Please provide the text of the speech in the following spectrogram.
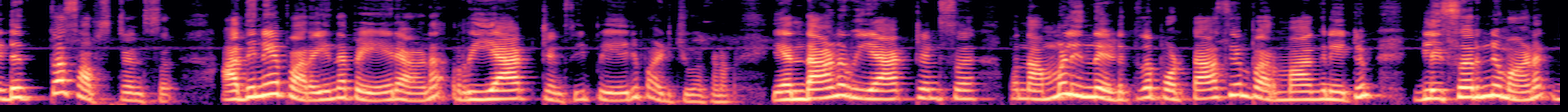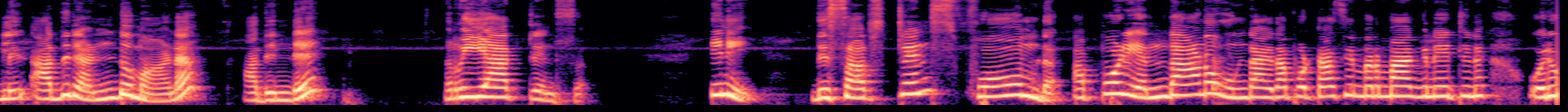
എടുത്ത സബ്സ്റ്റൻസ് അതിനെ പറയുന്ന പേരാണ് റിയാക്റ്റൻസ് ഈ പേര് പഠിച്ചു വെക്കണം. എന്താണ് റിയാക്റ്റൻസ് അപ്പോൾ നമ്മൾ ഇന്ന് എടുത്തത് പൊട്ടാസ്യം പെർമാഗ്നേറ്റും ഗ്ലിസറിനുമാണ് ഗ്ലി അത് രണ്ടുമാണ് അതിന്റെ റിയാക്റ്റൻസ് ഇനി ദി സബ്സ്റ്റൻസ് ഫോംഡ് അപ്പോൾ എന്താണോ ഉണ്ടായത്? ആ പൊട്ടാസ്യം പെർമാഗ്നേറ്റിന് ഒരു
